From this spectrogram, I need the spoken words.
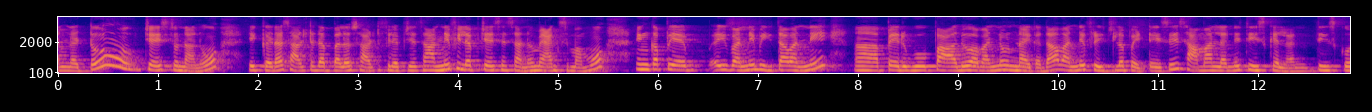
అన్నట్టు చేస్తున్నాను. ఇక్కడ సాల్ట్ డబ్బాలో సాల్ట్ ఫిలప్ చేసాను అన్నీ ఫిలప్ చేసేసాను మ్యాక్సిమము ఇంకా ఇవన్నీ మిగతావన్నీ పెరుగు పాలు అవన్నీ ఉన్నాయి కదా అవన్నీ ఫ్రిడ్జ్లో పెట్టేసి సామాన్లన్నీ తీసుకెళ్ళాను తీసుకు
